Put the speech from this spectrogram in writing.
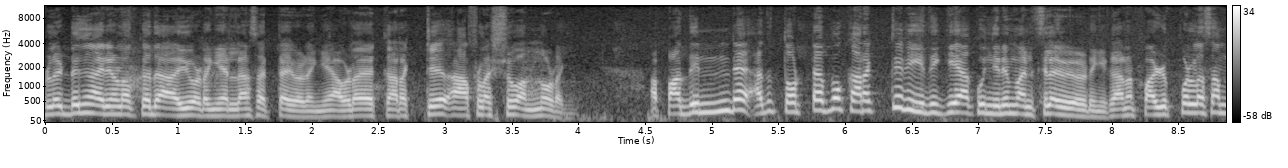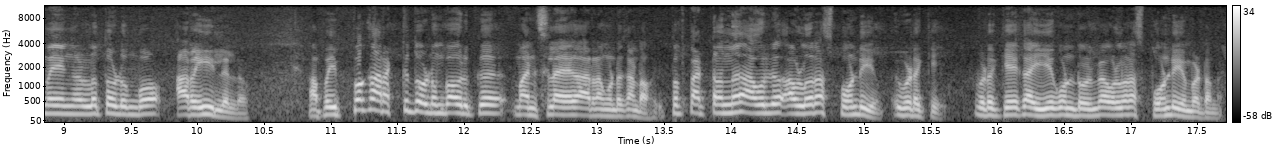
ബ്ലഡും കാര്യങ്ങളൊക്കെ ഇതായി തുടങ്ങി എല്ലാം സെറ്റായി തുടങ്ങി. അവിടെ കറക്റ്റ് ആ ഫ്ലഷ് വന്നു തുടങ്ങി. അപ്പം അതിന്റെ അത് തൊട്ടപ്പോൾ കറക്റ്റ് രീതിക്ക് ആ കുഞ്ഞിന് മനസ്സിലായി തുടങ്ങി. കാരണം പഴുപ്പുള്ള സമയങ്ങളിൽ തൊടുമ്പോൾ അറിയില്ലല്ലോ. അപ്പോൾ ഇപ്പോൾ കറക്റ്റ് തൊടുമ്പോൾ അവർക്ക് മനസ്സിലായ കാരണം കൊണ്ട് കണ്ടോ? ഇപ്പോൾ പെട്ടെന്ന് അവൾ അവൾ റെസ്പോണ്ട് ചെയ്യും ഇവിടേക്ക്. ഇവിടേക്ക് കൈ കൊണ്ടുവരുമ്പോൾ അവൾ റെസ്പോണ്ട് ചെയ്യും പെട്ടെന്ന്.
